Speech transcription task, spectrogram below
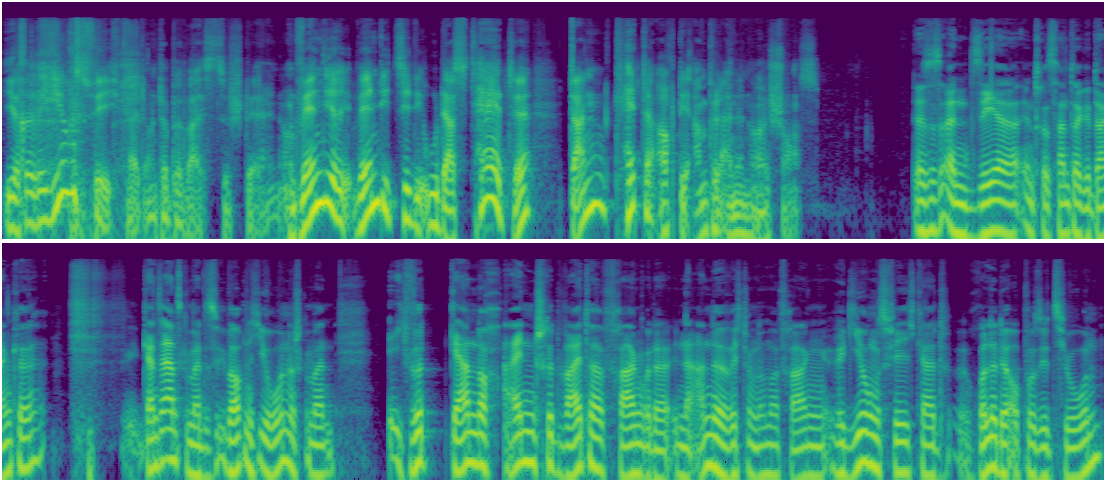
ihre Regierungsfähigkeit unter Beweis zu stellen. Und wenn die, wenn die CDU das täte, dann hätte auch die Ampel eine neue Chance. Das ist ein sehr interessanter Gedanke. Ganz ernst gemeint, das ist überhaupt nicht ironisch gemeint. Ich würde gern noch einen Schritt weiter fragen oder in eine andere Richtung nochmal fragen. Regierungsfähigkeit, Rolle der Opposition.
